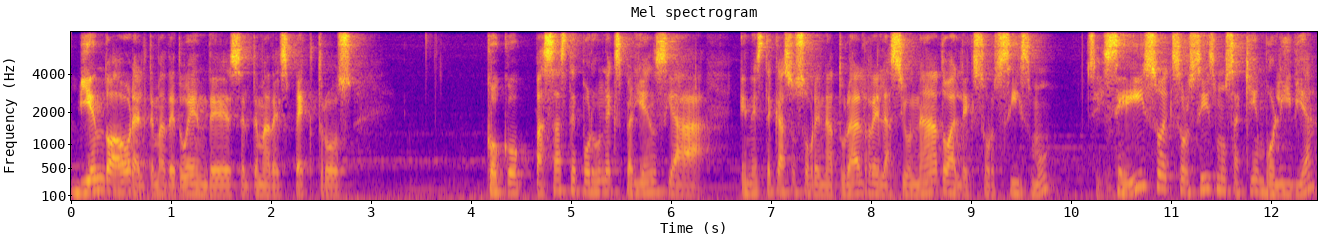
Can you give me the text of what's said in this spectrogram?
viendo ahora el tema de duendes, el tema de espectros, Coco, pasaste por una experiencia, en este caso sobrenatural, relacionado al exorcismo. ¿Se hizo exorcismos aquí en Bolivia?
